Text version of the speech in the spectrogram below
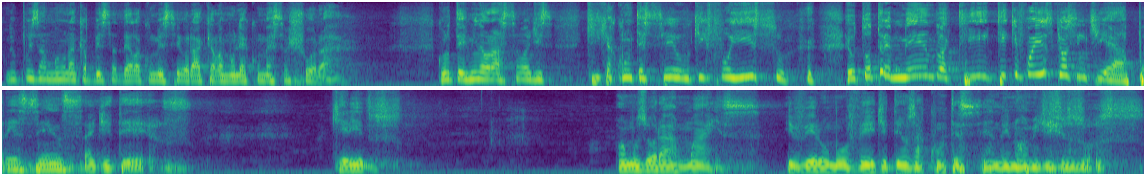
Quando eu pus a mão na cabeça dela, comecei a orar, aquela mulher começa a chorar. Quando termina a oração, ela diz: O que, que aconteceu? O que, que foi isso? Eu estou tremendo aqui. O que, que foi isso que eu senti? É a presença de Deus. Queridos, vamos orar mais e ver o mover de Deus acontecendo em nome de Jesus.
